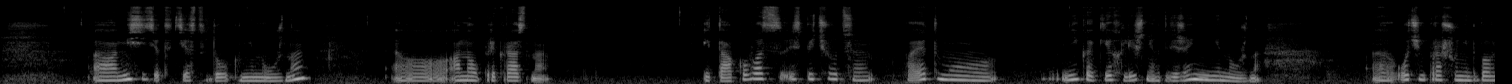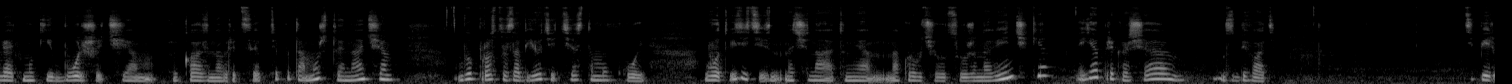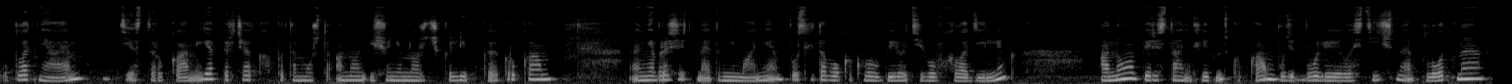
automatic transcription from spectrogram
А, месить это тесто долго не нужно. А, оно прекрасно и так у вас испечется. Поэтому никаких лишних движений не нужно. Э, очень прошу не добавлять муки больше, чем указано в рецепте, потому что иначе вы просто забьете тесто мукой. Вот, видите, начинают у меня накручиваться уже на венчики, и я прекращаю взбивать. Теперь уплотняем тесто руками. Я в перчатках, потому что оно еще немножечко липкое к рукам. Э, не обращайте на это внимания. После того, как вы уберете его в холодильник, оно перестанет липнуть к рукам, будет более эластичное, плотное.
